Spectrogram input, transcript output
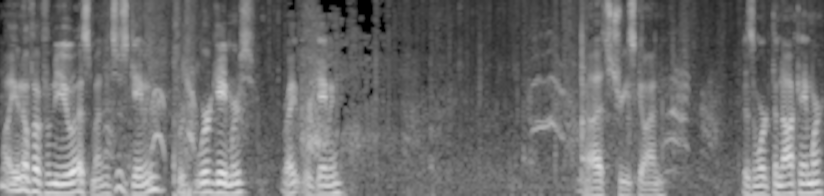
Well, you know if I'm from the U.S., man. It's just gaming. We're, we're gamers, right? We're gaming. Ah, oh, that tree's gone. Doesn't work the knock anymore?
